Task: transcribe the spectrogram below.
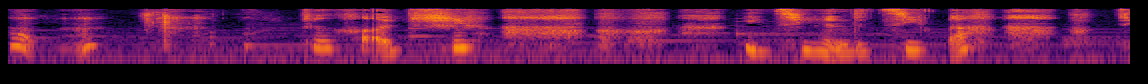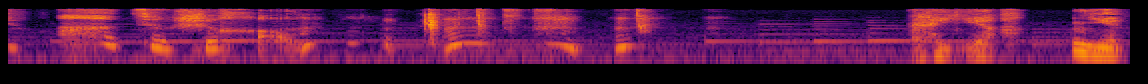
嗯，真好吃，年轻人的鸡巴就就是好。凯姨，你，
